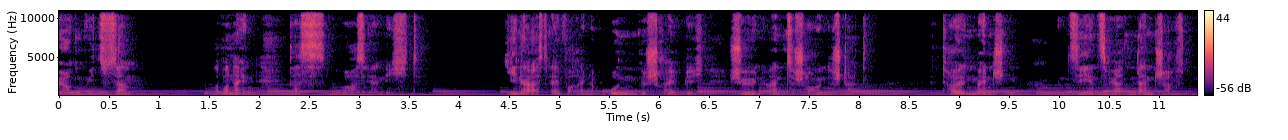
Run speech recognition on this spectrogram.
irgendwie zusammen. Aber nein, das war es eher nicht. Jena ist einfach eine unbeschreiblich schön anzuschauende Stadt. Mit tollen Menschen und sehenswerten Landschaften.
